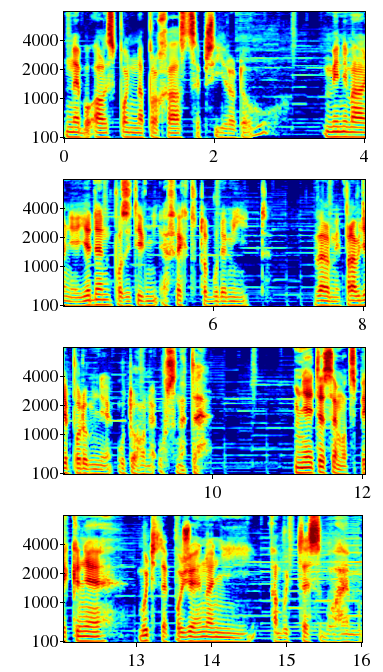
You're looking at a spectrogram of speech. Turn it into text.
nebo alespoň na procházce přírodou. Minimálně jeden pozitivní efekt to bude mít velmi pravděpodobně u toho neusnete. Mějte se moc pěkně, buďte požehnaní a buďte s Bohem.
